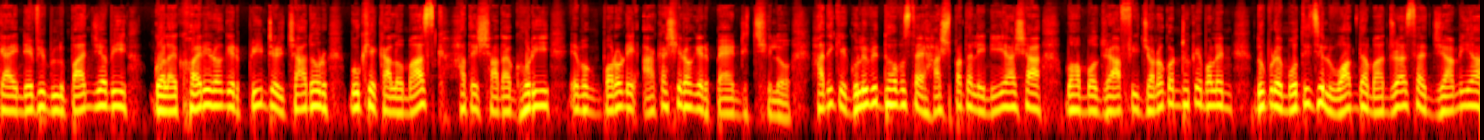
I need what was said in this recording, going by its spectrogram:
গায়ে নেভি ব্লু পাঞ্জাবি, গলায় খয়েরি রঙের প্রিন্টের চাদর, মুখে কালো মাস্ক, হাতে সাদা ঘড়ি এবং পরনে আকাশি রঙের প্যান্ট ছিল। হাদিকে গুলিবিদ্ধ অবস্থায় হাসপাতালে নিয়ে আসা মোহাম্মদ রাফি জনকণ্ঠকে বলেন, দুপুরে মতিঝিল ওয়াবদা মাদ্রাসা জামিয়া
